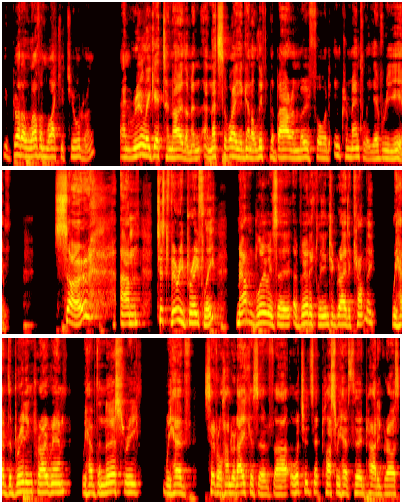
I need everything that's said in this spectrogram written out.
you've got to love them like your children and really get to know them. And, and that's the way you're going to lift the bar and move forward incrementally every year. So, um, just very briefly, Mountain Blue is a, a vertically integrated company. We have the breeding program, we have the nursery, we have several hundred acres of uh, orchards, plus we have third party growers.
